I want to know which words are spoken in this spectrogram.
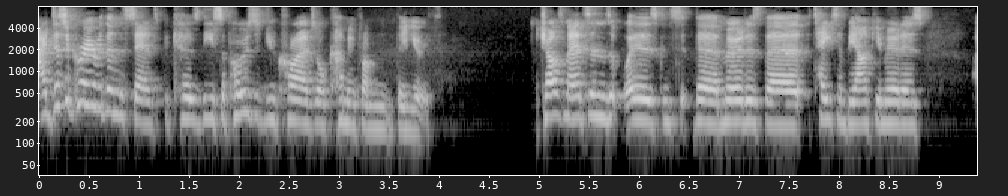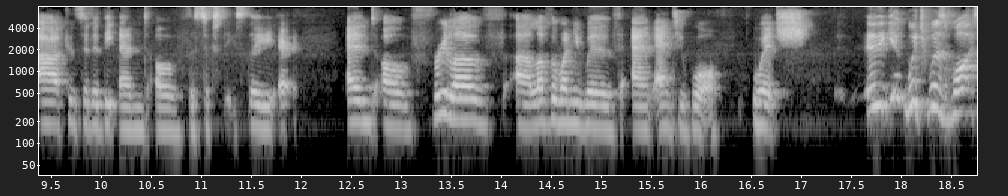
I disagree with in the sense because the supposed new crimes are coming from the youth. Charles Manson's was the murders, the Tate and LaBianca murders, are considered the end of the 60s, the end of free love, uh, love the one you with, and anti-war, which which was what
